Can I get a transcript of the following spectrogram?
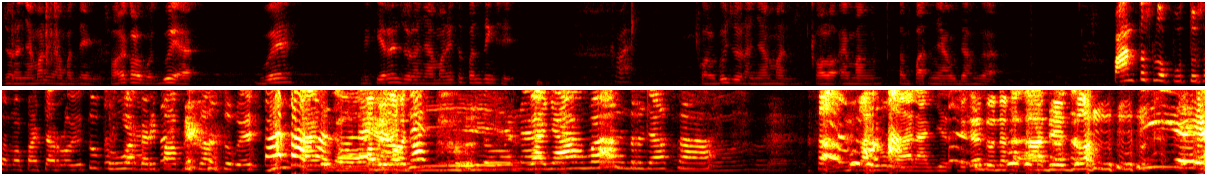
zona nyaman yang penting? Soalnya kalau buat gue ya gue mikirnya zona nyaman itu penting sih. Kalau gue zona nyaman kalau emang tempatnya udah nggak pantes lo putus sama pacar lo itu keluar Ternyata. dari pabrik langsung ya Pabrik apa sih? Nggak nyaman ternyata bukan bukan anjir Dia kan zona ke AD zone. iya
